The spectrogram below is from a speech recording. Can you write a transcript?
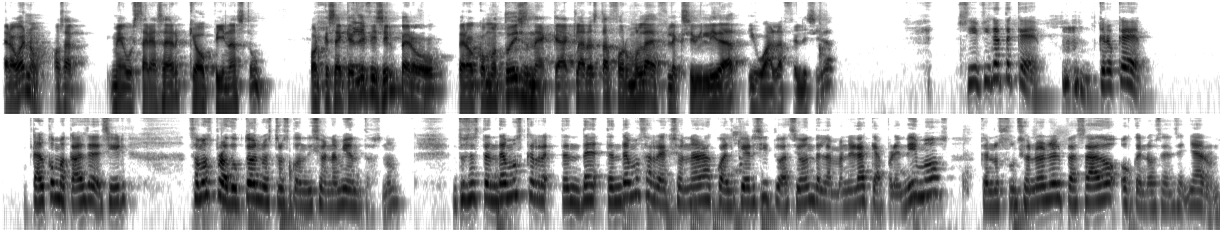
Pero bueno, o sea, me gustaría saber qué opinas tú. Porque sé que es difícil, pero, pero como tú dices, me queda claro esta fórmula de flexibilidad igual a felicidad. Sí, fíjate que creo que, tal como acabas de decir, somos producto de nuestros condicionamientos, ¿no? Entonces tendemos, que tendemos a reaccionar a cualquier situación de la manera que aprendimos, que nos funcionó en el pasado o que nos enseñaron.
